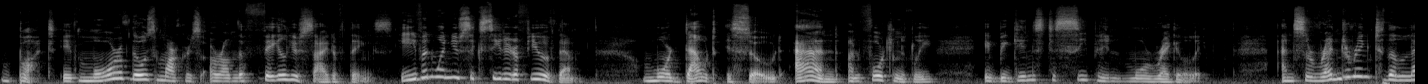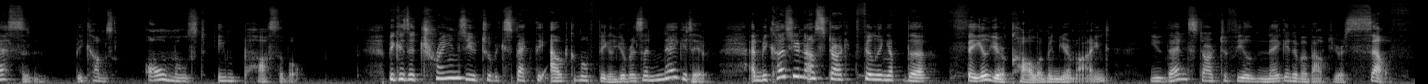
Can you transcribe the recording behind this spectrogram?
But if more of those markers are on the failure side of things, even when you succeeded a few of them, more doubt is sowed, and unfortunately, it begins to seep in more regularly. And surrendering to the lesson becomes almost impossible because it trains you to expect the outcome of failure as a negative. And because you now start filling up the failure column in your mind, you then start to feel negative about yourself.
